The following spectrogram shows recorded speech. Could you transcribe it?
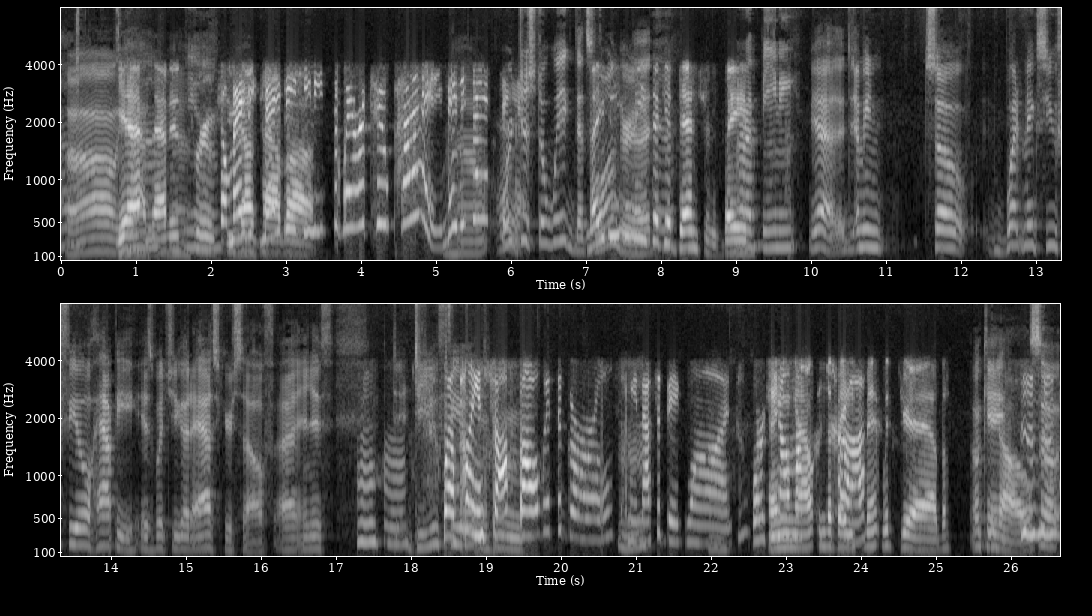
Oh. oh Yeah, Yeah. that is Yeah. true. So She maybe maybe uh, he needs to wear a toupee. Maybe No, that's or it. just a wig that's maybe longer. you need That- to get dentures, babe, Or a beanie. yeah, I mean, so what makes you feel happy is what you got to ask yourself. Uh, and if Mhm. d- do you Well, feel playing Mhm. softball with the girls. I mean, Mhm. that's a big one. Working on my out in the craft. basement with Jeb. Okay. know. So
